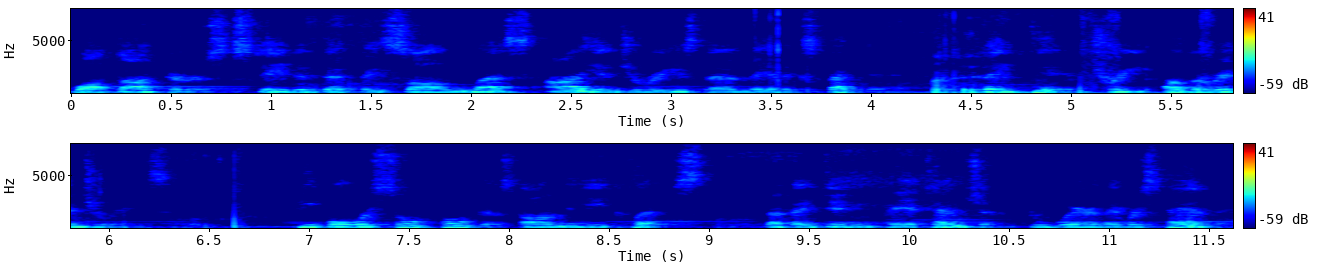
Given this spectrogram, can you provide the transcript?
While doctors stated that they saw less eye injuries than they had expected, they did treat other injuries. People were so focused on the eclipse that they didn't pay attention to where they were standing.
